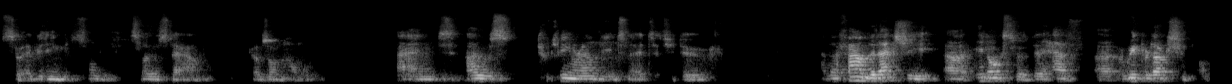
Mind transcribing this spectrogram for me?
so everything sort of slows down, goes on hold. And I was twiddling around the internet as you do. And I found that actually uh, in Oxford, they have uh, a reproduction of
